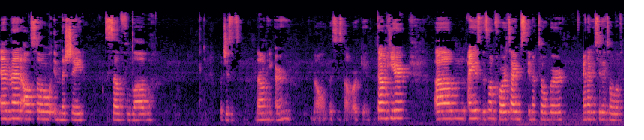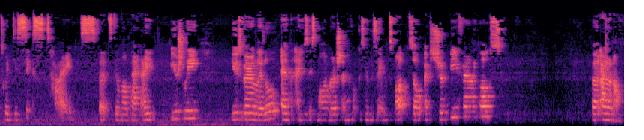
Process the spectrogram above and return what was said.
And then also in the shade Self Love which is down here. No, this is not working. Down here, um, I used this one four times in October, and I've used it a total of 26 times, but still no pan. I usually use very little, and I use a smaller brush and I focus in the same spot, so I should be fairly close. But I don't know.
